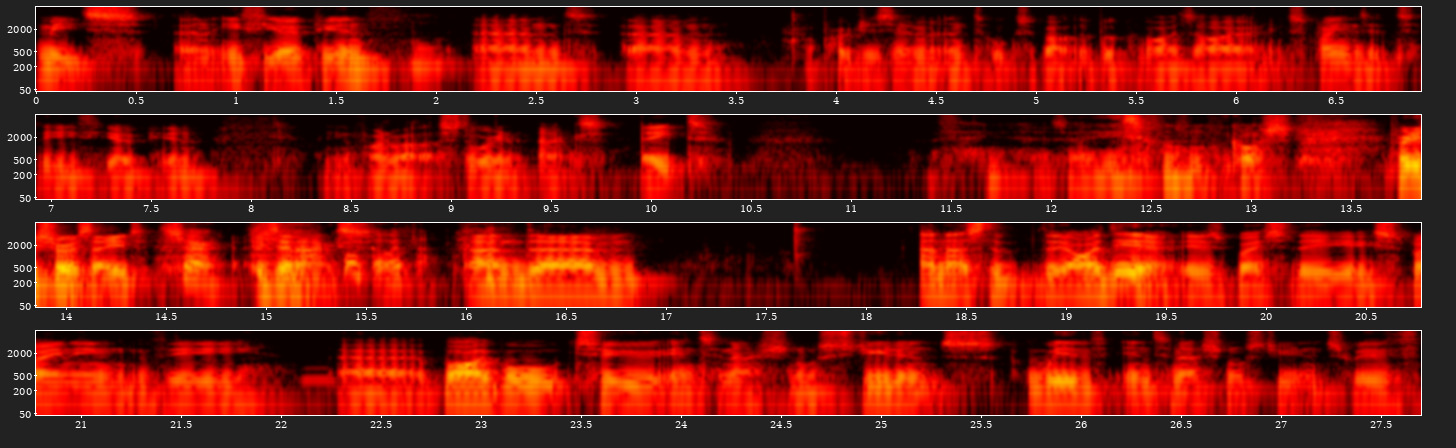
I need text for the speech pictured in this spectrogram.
meets an Ethiopian and um, approaches him and talks about the book of Isaiah and explains it to the Ethiopian. And you can find about that story in Acts 8. I think it's 8. oh my gosh. Pretty sure it's 8. Sure. It's in Acts We'll go with that. and um, and that's the the idea is basically explaining the uh, Bible to international students with international students with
